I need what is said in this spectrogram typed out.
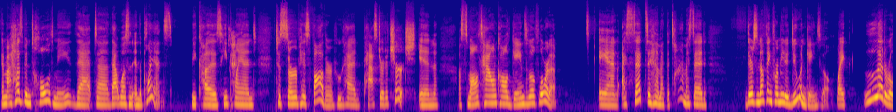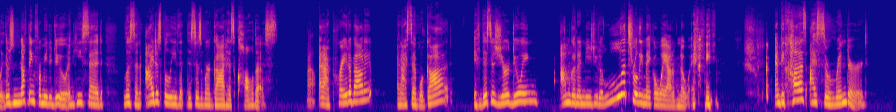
And my husband told me that uh, that wasn't in the plans because he planned to serve his father, who had pastored a church in a small town called Gainesville, Florida. And I said to him at the time, I said, There's nothing for me to do in Gainesville. Like, Literally, there's nothing for me to do. And he said, Listen, I just believe that this is where God has called us. Wow. And I prayed about it. And I said, Well, God, if this is your doing, I'm going to need you to literally make a way out of no way. and because I surrendered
